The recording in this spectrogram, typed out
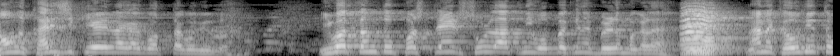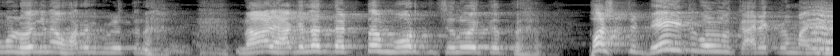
ಅವನು ಕರೆಸಿ ಕೇಳಿದಾಗ ಗೊತ್ತಾಗೋದಿಲ್ಲ ಇವತ್ತಂತೂ ಫಸ್ಟ್ ನೈಟ್ ಸುಳ್ಳಾತ್ ನೀವು ಒಬ್ಬಕಿನ ಬೀಳ ಮಗಳ. ನಾನು ಕೌದಿ ತಗೊಂಡು ಹೋಗಿ ನಾ ಹೊರಗೆ ಬೀಳ್ತೇನೆ. ನಾಳೆ ಹಗಲ ದಟ್ಟ ಮೂರ್ತಿ ಚಲೋ ಆಯ್ತಿತ್ತು ಫಸ್ಟ್ ಡೇ ಇಟ್ಕೊಳ್ಳೋ ಕಾರ್ಯಕ್ರಮ ಆಗಿನ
